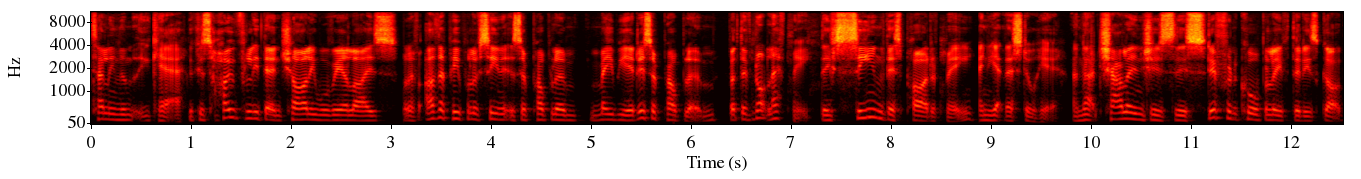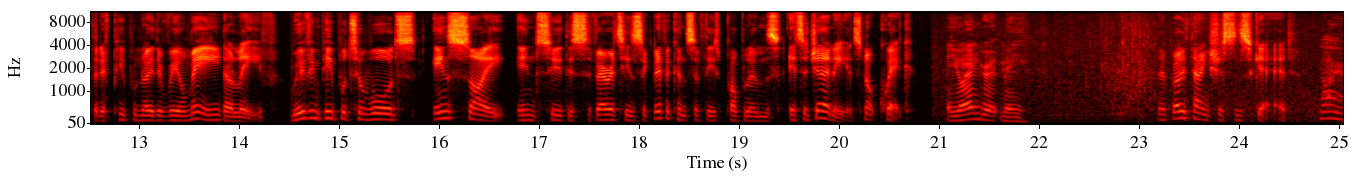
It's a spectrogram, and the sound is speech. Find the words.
telling them that you care. Because hopefully, then Charlie will realize well, if other people have seen it as a problem, maybe it is a problem, but they've not left me. They've seen this part of me, and yet they're still here. And that challenges this different core belief that he's got that if people know the real me, they'll leave. Moving people towards insight into into the severity and significance of these problems, it's a journey. It's not quick. Are you angry at me? They're both anxious and scared. No.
